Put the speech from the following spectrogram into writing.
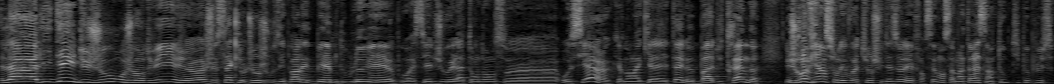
L'idée du jour aujourd'hui, je, sais que l'autre jour je vous ai parlé de BMW pour essayer de jouer la tendance euh, haussière dans laquelle elle était, le bas du trend. Et je reviens sur les voitures, je suis désolé, forcément ça m'intéresse un tout petit peu plus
